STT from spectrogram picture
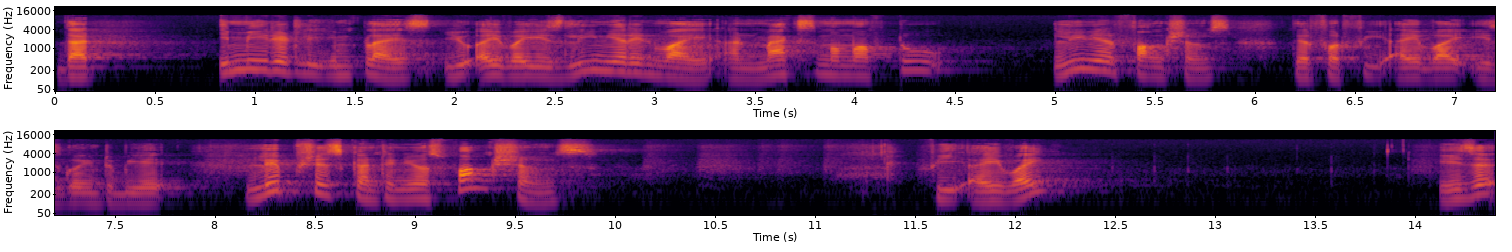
That immediately implies uiy is linear in y and maximum of 2 linear functions therefore phi iy is going to be a Lipschitz continuous functions. Phi iy is a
